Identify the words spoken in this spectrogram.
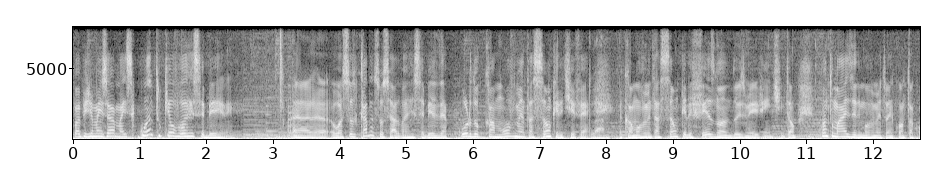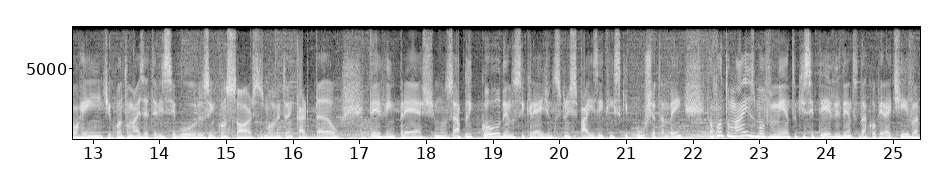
pode pedir, mas ah, mas quanto que eu vou receber, né? Uh, o, cada associado vai receber de acordo com a movimentação que ele tiver, claro. com a movimentação que ele fez no ano 2020. Então, quanto mais ele movimentou em conta corrente, quanto mais ele teve em seguros, em consórcios, movimentou em cartão, teve empréstimos, aplicou dentro do Sicredi, um dos principais itens que puxa também. Então, quanto mais movimento que se teve dentro da cooperativa,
